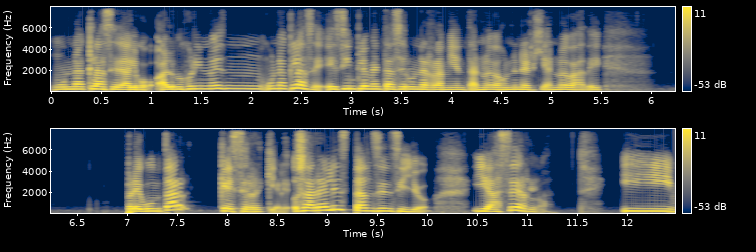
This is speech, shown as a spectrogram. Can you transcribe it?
una clase de algo, a lo mejor y no es una clase, es simplemente hacer una herramienta nueva, una energía nueva de preguntar qué se requiere. O sea, real es tan sencillo y hacerlo. Y,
